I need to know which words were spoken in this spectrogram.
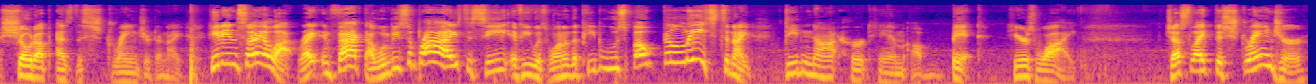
showed up as the stranger tonight. He didn't say a lot, right? In fact, I wouldn't be surprised to see if he was one of the people who spoke the least tonight. Did not hurt him a bit. Here's why. Just like the stranger,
